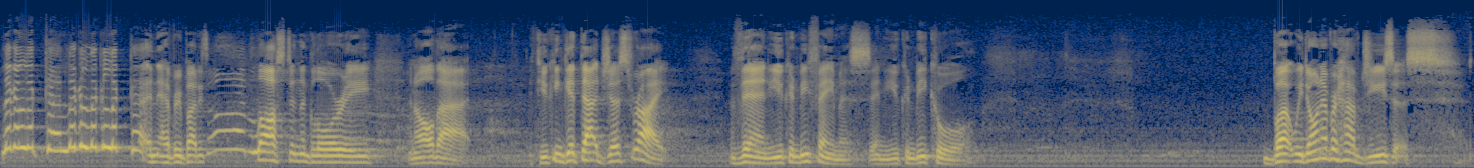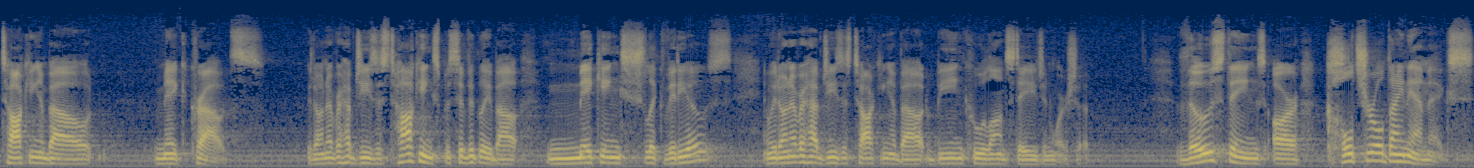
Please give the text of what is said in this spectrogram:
look look look look a look and everybody's oh, I'm lost in the glory and all that. If you can get that just right, then you can be famous and you can be cool. But we don't ever have Jesus talking about make crowds. We don't ever have Jesus talking specifically about making slick videos. And we don't ever have Jesus talking about being cool on stage in worship. Those things are cultural dynamics,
